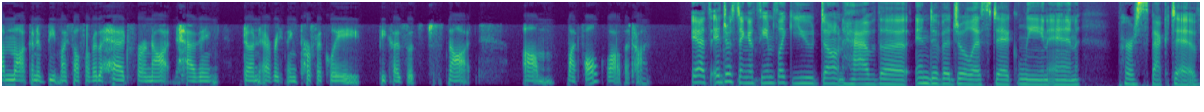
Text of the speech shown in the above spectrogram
I'm not going to beat myself over the head for not having done everything perfectly because it's just not um, my fault a lot of the time. Yeah, it's interesting. It seems like you don't have the individualistic lean in perspective.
